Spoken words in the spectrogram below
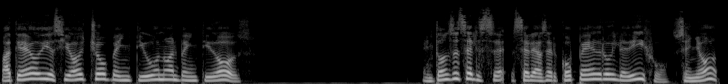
Mateo 18, 21 al 22. Entonces se, le acercó Pedro y le dijo, Señor,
